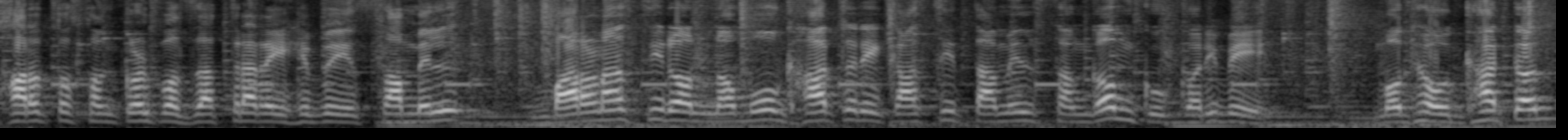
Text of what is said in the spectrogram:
भारत सङ्कल्प जात्रा वाराणसी र नमो घाट्र काशी तमिल संगम को करे उद्घाटन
